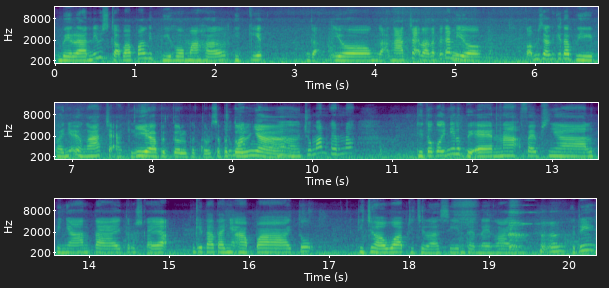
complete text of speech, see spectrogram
belani wis gak apa-apa lebih mahal dikit. Nggak yo nggak ngacak lah. Tapi kan yo kok misalnya kita beli banyak yo ngacak akhirnya. Iya betul betul. Sebetulnya. Heeh, cuman karena di toko ini lebih enak vibesnya lebih nyantai terus kayak kita tanya apa itu dijawab dijelasin dan lain-lain. Jadi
